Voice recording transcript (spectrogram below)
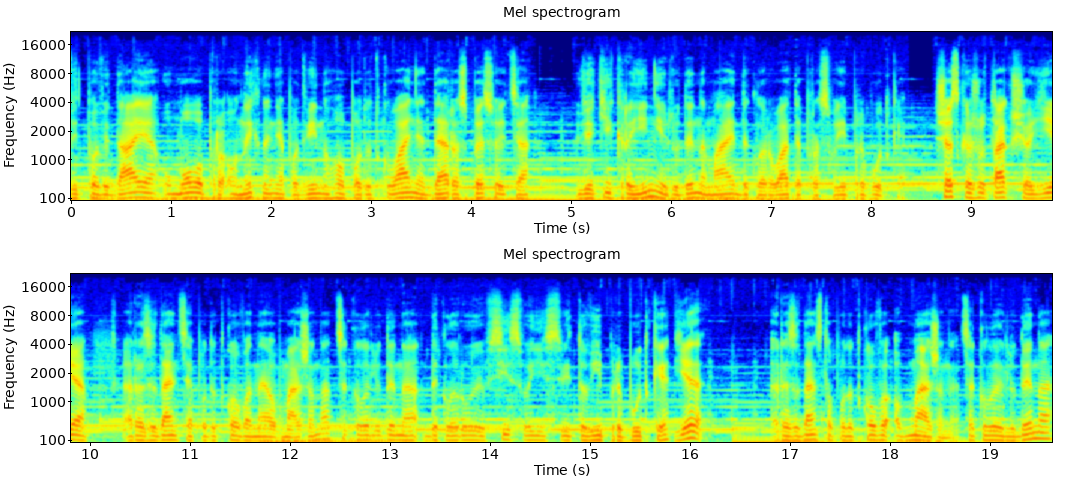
відповідає умова про уникнення подвійного оподаткування, де розписується, в якій країні людина має декларувати про свої прибутки. Ще скажу так, що є резиденція податкова не обмежена, це коли людина декларує всі свої світові прибутки. Є резидентство податкове обмежене, це коли людина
